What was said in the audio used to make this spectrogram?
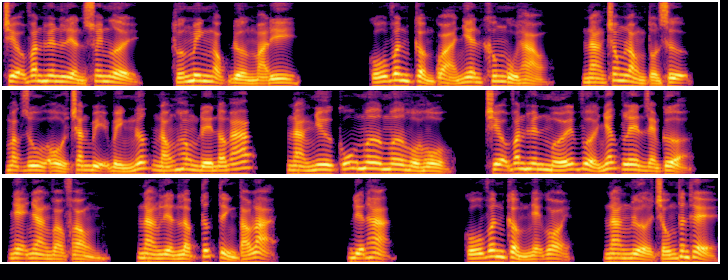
Triệu Văn Huyên liền xoay người, hướng Minh Ngọc Đường mà đi. Cố vân cẩm quả nhiên không ngủ hảo, nàng trong lòng tổn sự, mặc dù ổ chăn bị bình nước nóng hong đến ấm áp, nàng như cũ mơ mơ hồ hồ. Triệu Văn Huyên mới vừa nhấc lên rèm cửa, nhẹ nhàng vào phòng, nàng liền lập tức tỉnh táo lại. Điện hạ. Cố vân cẩm nhẹ gọi, nàng nửa chống thân thể,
